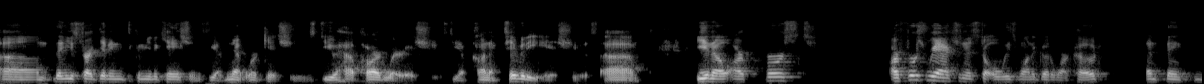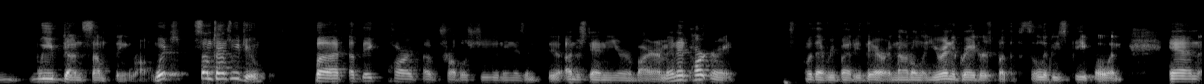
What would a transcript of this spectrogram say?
Um, then you start getting into communications. Do you have network issues? Do you have hardware issues? Do you have connectivity issues? Um, you know, our first our first reaction is to always want to go to our code and think we've done something wrong, which sometimes we do. But a big part of troubleshooting is understanding your environment and partnering with everybody there, and not only your integrators but the facilities people. And and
